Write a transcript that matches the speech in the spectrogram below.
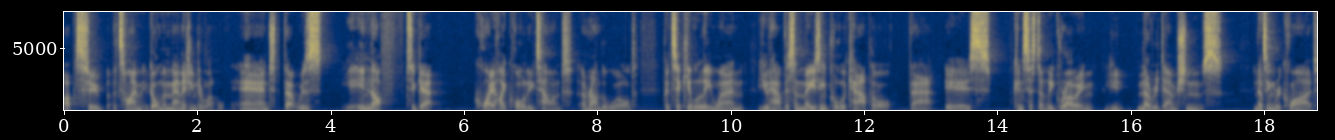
up to, at the time, Goldman managing director level. And that was enough to get quite high quality talent around the world, particularly when you have this amazing pool of capital that is consistently growing, you no redemptions, nothing required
